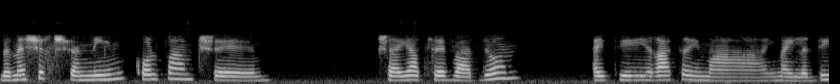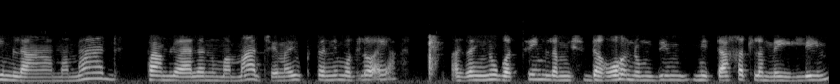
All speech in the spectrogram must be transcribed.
במשך שנים, כל פעם כש... כשהיה צבע אדום, הייתי רצה עם, ה... עם הילדים לממ"ד, פעם לא היה לנו ממ"ד, כשהם היו קטנים עוד לא היה, אז היינו רצים למסדרון, עומדים מתחת למעילים,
